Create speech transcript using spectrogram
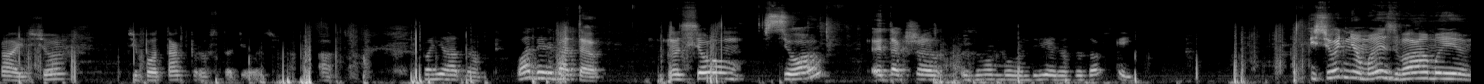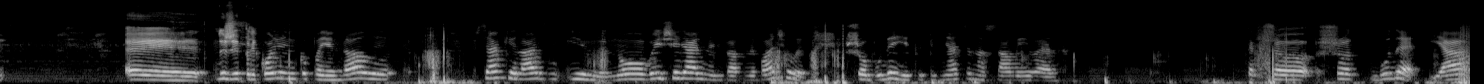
А, и все. Типа вот так просто делать. А, понятно. Ладно, ребята, на всем все. Так що з вами був Андрій Розадовський. І сьогодні ми з вами е, дуже прикольненько поіграли Всякі різні ігри. Но ви ще реально, ребят, не бачили, що буде, якщо піднятися на самий верх. Так що, що буде, я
